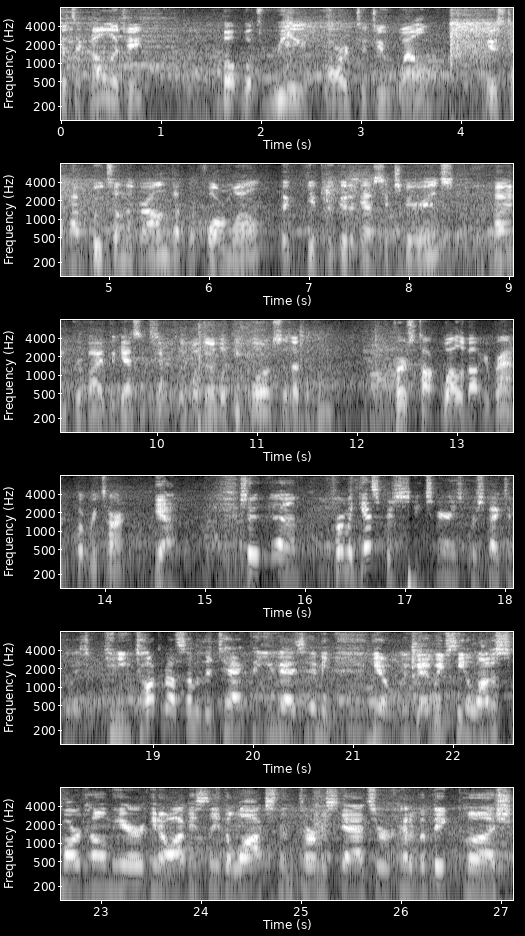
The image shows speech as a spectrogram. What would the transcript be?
the technology, but what's really hard to do well is to have boots on the ground that perform well, that give the good guest experience, and provide the guests exactly what they're looking for, so that they can first talk well about your brand, but return. Yeah. So, um, from a guest pers- experience perspective, at least, can you talk about some of the tech that you guys? I mean, you know, we've we've seen a lot of smart home here. You know, obviously the locks and thermostats are kind of a big push.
